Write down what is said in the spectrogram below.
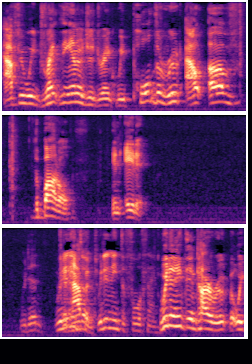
After we drank the energy drink, we pulled the root out of the bottle and ate it. we did. We It didn't happened. Eat the, we didn't eat the full thing. We didn't eat the entire root, but we,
